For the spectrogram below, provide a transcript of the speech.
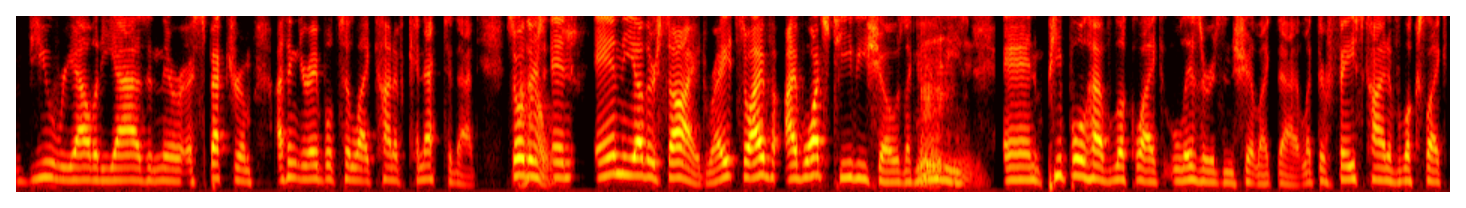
view reality as in their uh, spectrum. I think you're able to like kind of connect to that. So there's and and the other side, right? So I've I've watched TV shows like movies and people have looked like lizards and shit like that like their face kind of looks like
